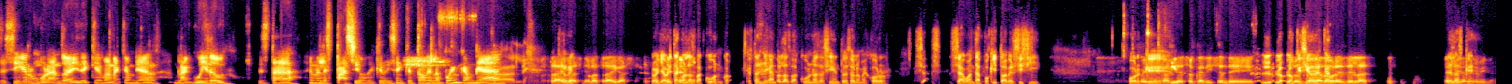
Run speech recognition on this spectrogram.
Se sigue rumorando ahí de que van a cambiar. Black Widow está en el espacio, de que dicen que todavía la pueden cambiar. Dale. No la traigas, no la traigas. Pero ya ahorita con las vacunas, que están llegando las vacunas así, entonces a lo mejor se, se aguanta un poquito a ver si sí. Me Porque encanta eso que dicen de lo, lo los que sí va a haber, cam- creadores de las... ¿De las Termina, qué? termina.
